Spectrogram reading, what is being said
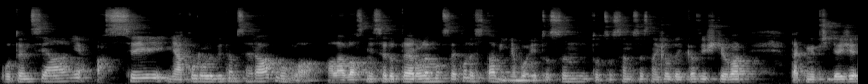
potenciálně asi nějakou roli by tam se hrát mohla, ale vlastně se do té role moc jako nestaví, nebo i to, jsem, to co jsem se snažil teďka zjišťovat, tak mi přijde, že,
